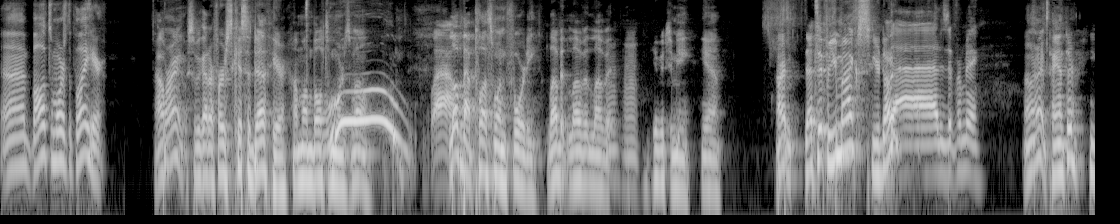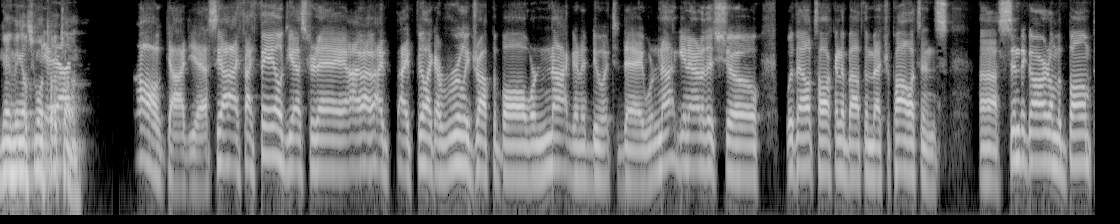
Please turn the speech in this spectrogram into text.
Uh, Baltimore's the play here. All right, so we got our first kiss of death here. I'm on Baltimore Woo! as well. Wow, love that plus 140. Love it, love it, love it. Mm-hmm. Give it to me. Yeah. All right, that's it for you, Max. You're done. That is it for me. All right, Panther. You got anything else you want to touch on? Oh God, yes. Yeah, I, I failed yesterday. I, I I feel like I really dropped the ball. We're not going to do it today. We're not getting out of this show without talking about the Metropolitans. Uh, Syndergaard on the bump.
